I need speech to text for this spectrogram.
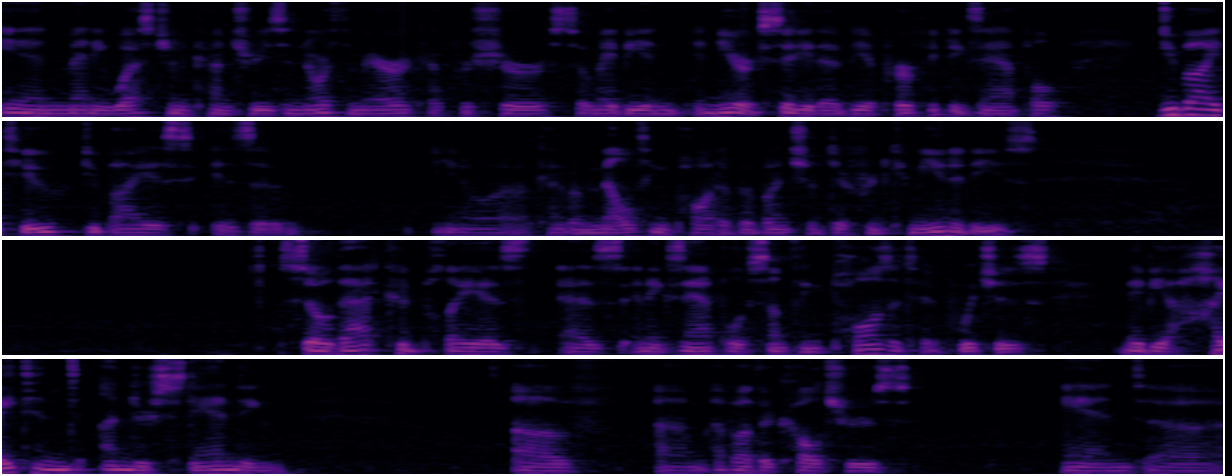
in many Western countries, in North America for sure. So maybe in, in New York City that'd be a perfect example. Dubai too. Dubai is is a you know a kind of a melting pot of a bunch of different communities. So that could play as as an example of something positive, which is maybe a heightened understanding of um, of other cultures and uh,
